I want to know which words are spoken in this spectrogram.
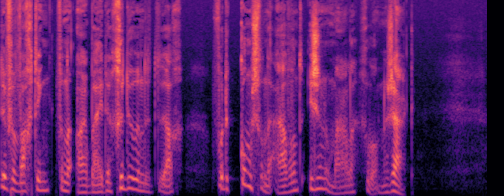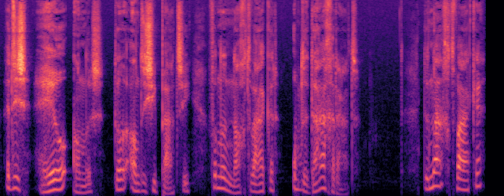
De verwachting van de arbeider gedurende de dag voor de komst van de avond is een normale, gewone zaak. Het is heel anders dan de anticipatie van de nachtwaker op de dageraad. De nachtwaker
